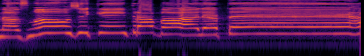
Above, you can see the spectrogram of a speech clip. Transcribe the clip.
nas mãos de quem trabalha a terra.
